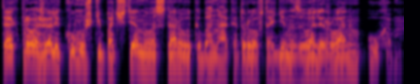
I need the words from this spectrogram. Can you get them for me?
Так провожали кумушки почтенного старого кабана, которого в тайге называли рваным ухом.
